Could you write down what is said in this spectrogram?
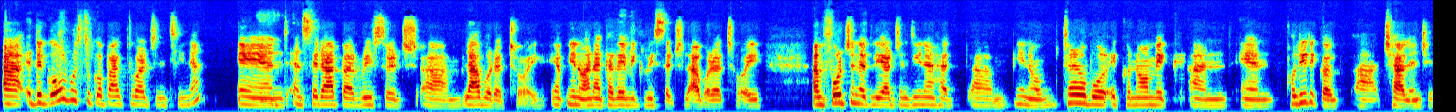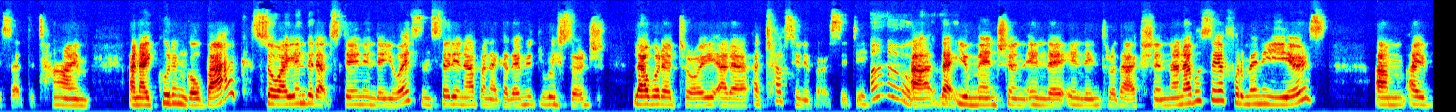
Uh, the goal was to go back to Argentina and, mm. and set up a research um, laboratory, you know, an academic research laboratory. Unfortunately, Argentina had, um, you know, terrible economic and, and political uh, challenges at the time, and I couldn't go back. So I ended up staying in the US and setting up an academic research laboratory at a, a Tufts University oh, uh, that you mentioned in the in the introduction. And I was there for many years. Um, I,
